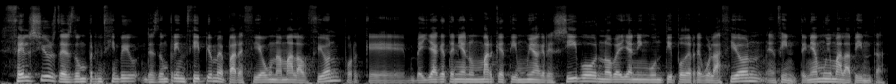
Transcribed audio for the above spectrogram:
Celsius desde un, principio, desde un principio me pareció una mala opción porque veía que tenían un marketing muy agresivo, no veía ningún tipo de regulación, en fin, tenía muy mala pinta.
